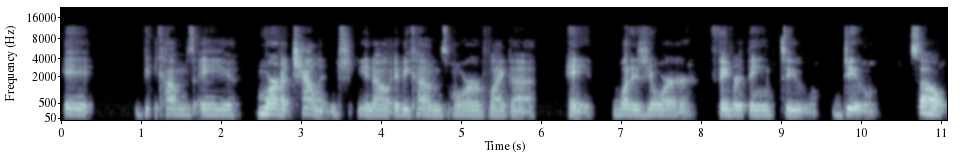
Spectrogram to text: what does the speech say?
it becomes a more of a challenge, you know, it becomes more of like a, hey, what is your favorite thing to do? So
